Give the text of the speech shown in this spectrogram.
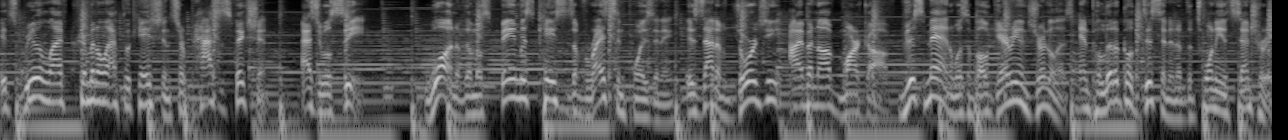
its real-life criminal application surpasses fiction, as you will see. One of the most famous cases of ricin poisoning is that of Georgy Ivanov Markov. This man was a Bulgarian journalist and political dissident of the 20th century.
